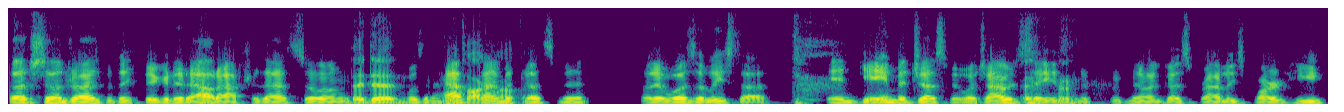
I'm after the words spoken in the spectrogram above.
touchdown drives, but they figured it out after that. So um, they did. It wasn't a we'll halftime adjustment, that. but it was at least a in-game adjustment, which I would say is an improvement on Gus Bradley's part. He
